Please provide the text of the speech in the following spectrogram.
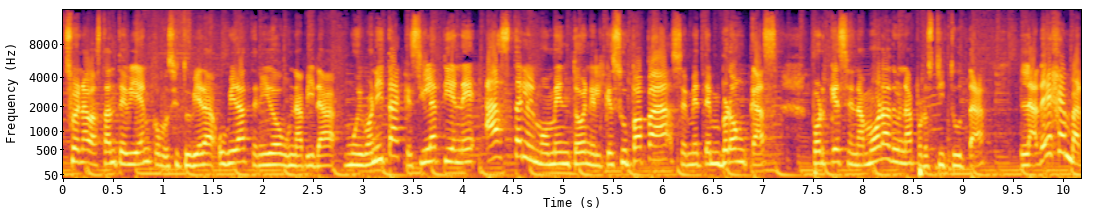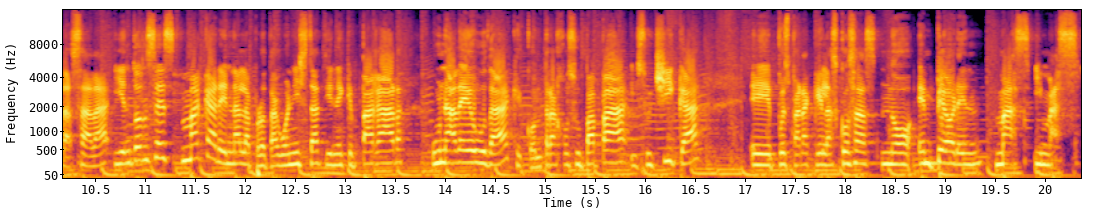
suena bastante bien, como si tuviera, hubiera tenido una vida muy bonita, que sí la tiene, hasta en el momento en el que su papá se mete en broncas porque se enamora de una prostituta, la deja embarazada y entonces Macarena, la protagonista, tiene que pagar una deuda que contrajo su papá y su chica eh, pues para que las cosas no empeoren más y más.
